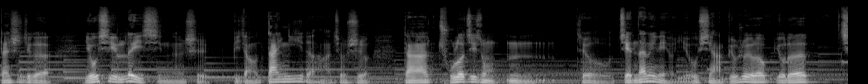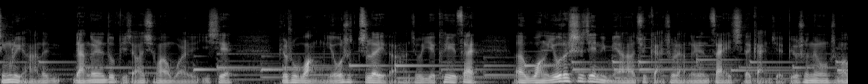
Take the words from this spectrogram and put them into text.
但是这个游戏类型呢是比较单一的啊，就是大家除了这种嗯，就简单的一点游戏啊，比如说有的有的情侣啊，那两个人都比较喜欢玩一些。比如说网游是之类的啊，就也可以在，呃，网游的世界里面啊，去感受两个人在一起的感觉。比如说那种什么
